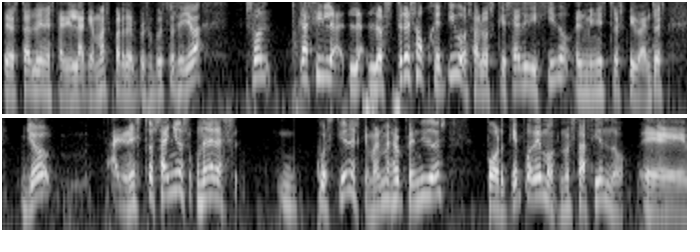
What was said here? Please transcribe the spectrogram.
del Estado del Bienestar y la que más parte del presupuesto se lleva, son casi los tres objetivos a los que se ha dirigido el ministro Escriba. Entonces, yo en estos años, una de las cuestiones que más me ha sorprendido es por qué Podemos no está haciendo eh,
